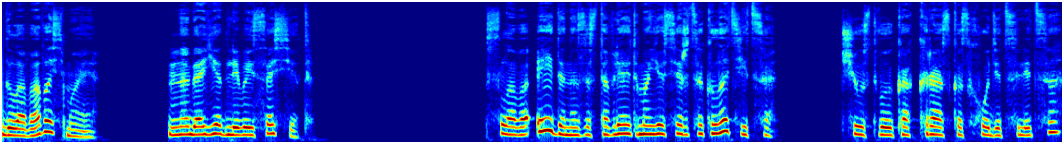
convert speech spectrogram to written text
Глава восьмая. Надоедливый сосед. Слова Эйдена заставляют мое сердце колотиться. Чувствую, как краска сходит с лица,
